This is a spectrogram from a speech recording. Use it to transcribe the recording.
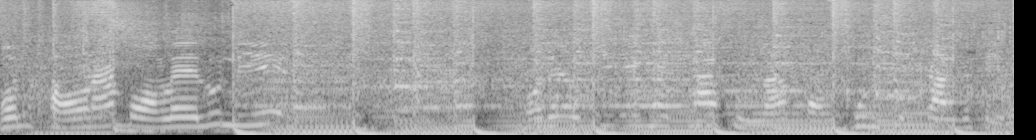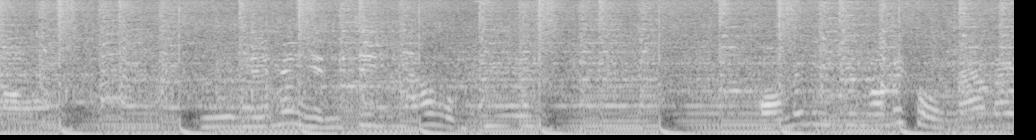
บนเขานะบอกเลยรุ่นนี้โมเดล GX 50นะของคุณสุการเกษตรเรา คือเน้นให้เห็นจริงนะครับผมคือของไม่ดีจริงเราไม่ส่งนะไม่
